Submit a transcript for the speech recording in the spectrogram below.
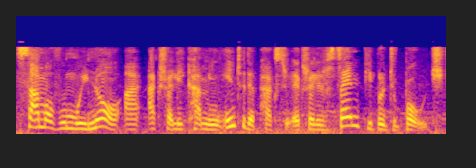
some of whom we know are actually coming into the parks to actually send people to poach.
